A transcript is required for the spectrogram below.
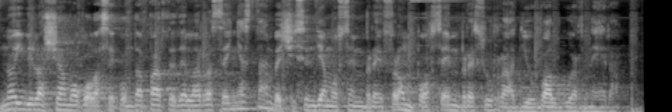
Noi vi lasciamo con la seconda parte della rassegna stampa e ci sentiamo sempre fra un po' sempre su Radio Val Guarnera.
